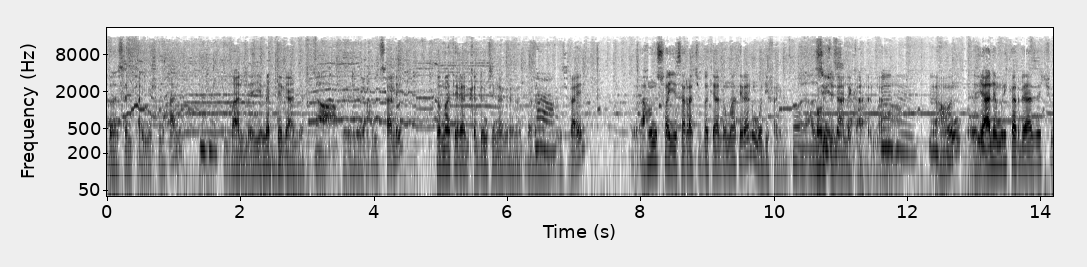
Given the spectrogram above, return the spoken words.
በሰልጣኞች መሀል ባለ የመደጋገፍ አሁን ምሳሌ በማቴሪያል ቅድም ሲነግረ ነበረ እስራኤል አሁን እሷ እየሰራችበት ያለው material modify ነው፣ original እቃ አይደለም። አሁን የዓለም ሪከርድ የያዘችው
